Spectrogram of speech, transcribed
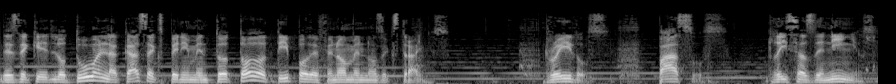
Desde que lo tuvo en la casa experimentó todo tipo de fenómenos extraños. Ruidos, pasos, risas de niños,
